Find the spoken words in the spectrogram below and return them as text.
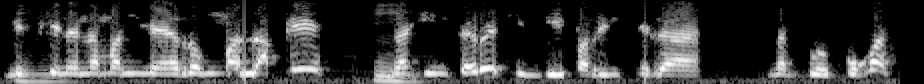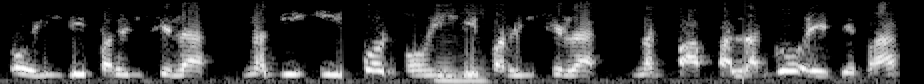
miski na naman merong malaki Hmm. na interest, hindi pa rin sila nagbubukas o hindi pa rin sila nag-iipon o hindi Mhm. pa rin sila nagpapalago eh, di ba?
